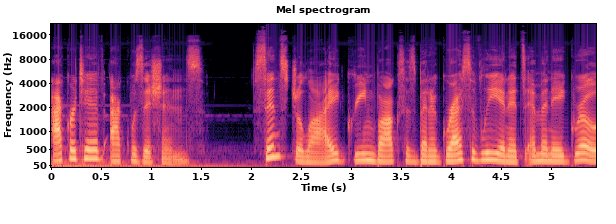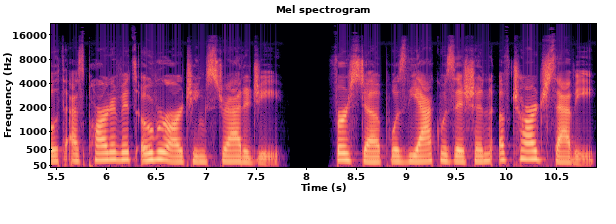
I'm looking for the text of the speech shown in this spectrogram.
Accretive acquisitions. Since July, Greenbox has been aggressively in its M&A growth as part of its overarching strategy. First up was the acquisition of ChargeSavvy,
